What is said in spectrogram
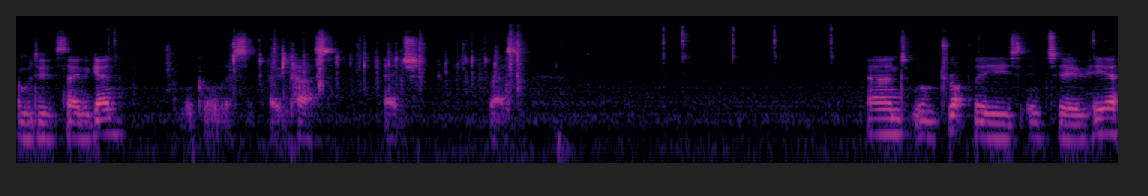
and we'll do the same again. We'll call this opass edge Fres. And we'll drop these into here,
